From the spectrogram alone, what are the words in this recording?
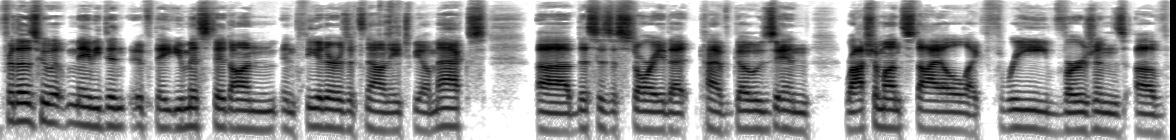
for those who maybe didn't, if they you missed it on in theaters, it's now on HBO Max. Uh, this is a story that kind of goes in Rashomon style, like three versions of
